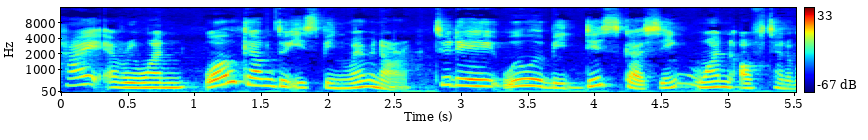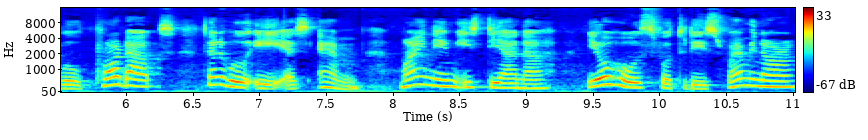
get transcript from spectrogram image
Hi everyone, welcome to eSpin webinar. Today we will be discussing one of Tenable products, Tenable ASM. My name is Diana, your host for today's webinar,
